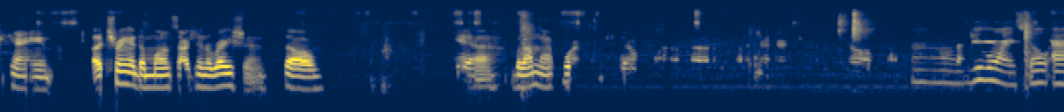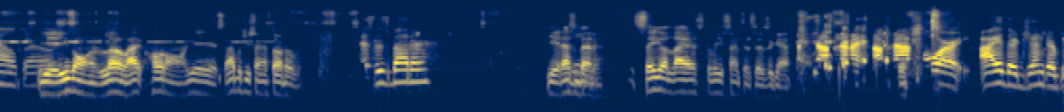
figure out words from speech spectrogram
became a trend amongst our generation. So, yeah, but I'm not for either one of the Oh, you going so out, bro. Yeah, you going low. I hold on. Yeah, yeah. Stop what you're saying. Start over. is this better? Yeah, that's Yeah. better. Say your last three sentences again. I'm not, I'm not for either gender being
